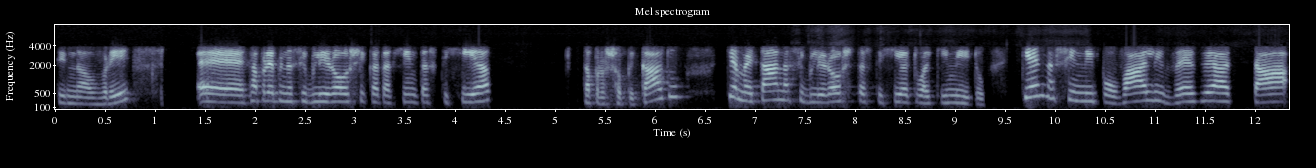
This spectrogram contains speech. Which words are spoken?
την ε, βρει. Ε, θα πρέπει να συμπληρώσει καταρχήν τα στοιχεία, τα προσωπικά του και μετά να συμπληρώσει τα στοιχεία του ακινήτου και να συνυποβάλει βέβαια τα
